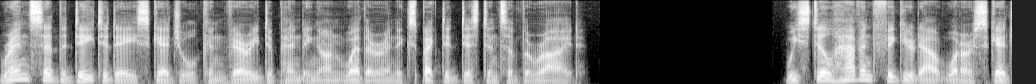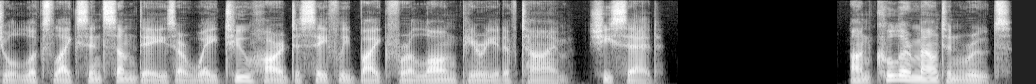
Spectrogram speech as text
Ren said the day to day schedule can vary depending on weather and expected distance of the ride. We still haven't figured out what our schedule looks like since some days are way too hard to safely bike for a long period of time, she said. On cooler mountain routes,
